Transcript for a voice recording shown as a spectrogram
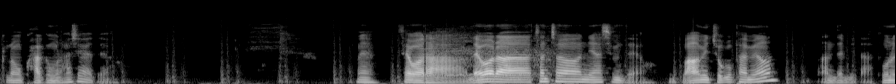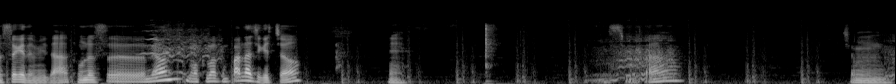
그럼 과금을 하셔야 돼요. 네, 세워라, 내워라, 천천히 하시면 돼요. 마음이 조급하면 안 됩니다. 돈을 쓰게 됩니다. 돈을 쓰면 뭐 그만큼 빨라지겠죠. 네. 있습니다. 좀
